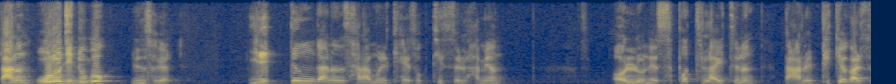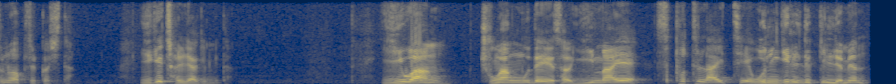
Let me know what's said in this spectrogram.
나는 오로지 누구 윤석열. 1등 가는 사람을 계속 디스를 하면 언론의 스포트라이트는 나를 비껴갈 수는 없을 것이다. 이게 전략입니다. 이왕 중앙 무대에서 이마에 스포트라이트의 온기를 느끼려면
